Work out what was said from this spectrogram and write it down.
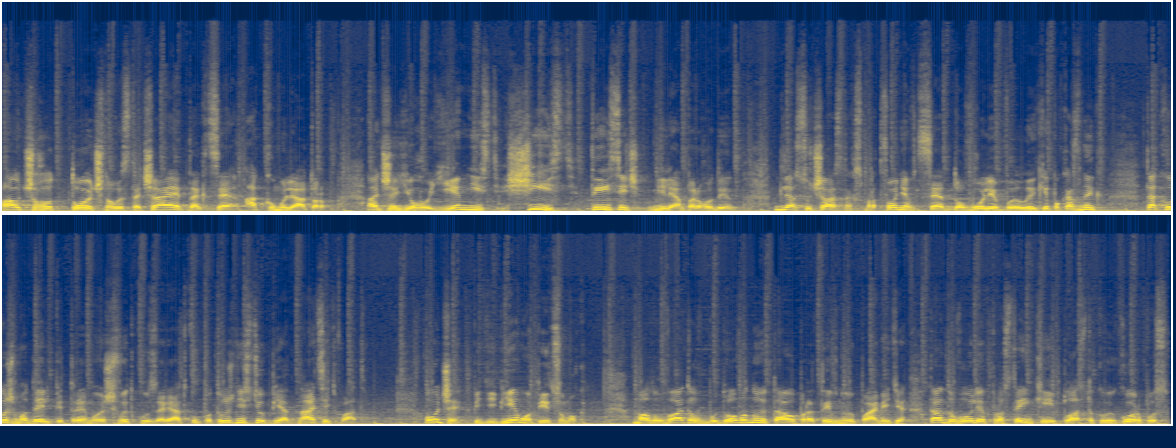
А от чого точно вистачає, так це акумулятор, адже його ємність 6 тисяч мАч. Для сучасних смартфонів це доволі великий показник. Також модель підтримує швидку зарядку потужністю 15 Вт. Отже, підіб'ємо підсумок. Малувато вбудованої та оперативної пам'яті та доволі простенький пластиковий корпус.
